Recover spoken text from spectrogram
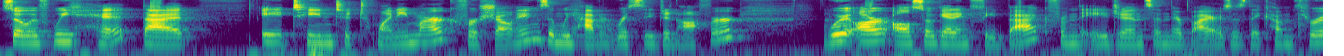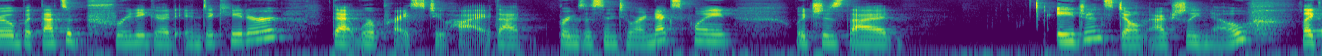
So if we hit that 18 to 20 mark for showings and we haven't received an offer, we are also getting feedback from the agents and their buyers as they come through, but that's a pretty good indicator that we're priced too high. That brings us into our next point, which is that agents don't actually know. Like,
